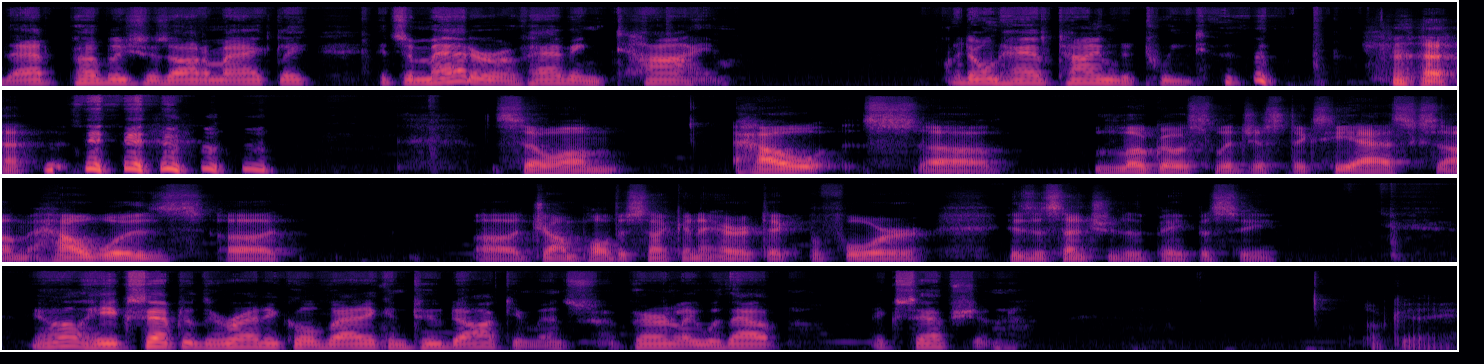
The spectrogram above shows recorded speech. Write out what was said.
that publishes automatically. It's a matter of having time. I don't have time to tweet. so, um, how uh, Logos Logistics? He asks, um, how was uh uh, John Paul II a heretic before his ascension to the papacy? Well, he accepted the heretical Vatican II documents, apparently without exception. Okay.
